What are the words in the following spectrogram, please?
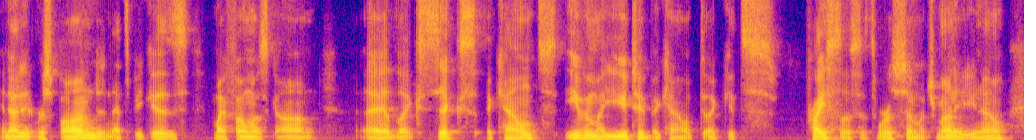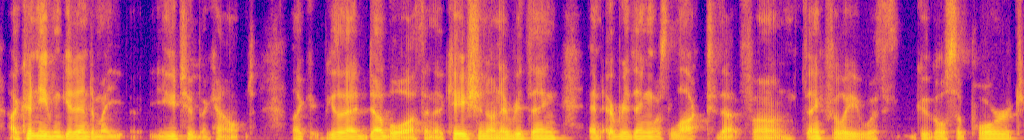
and I didn't respond, and that's because my phone was gone. I had like six accounts, even my YouTube account. Like it's priceless. It's worth so much money. You know, I couldn't even get into my YouTube account like because I had double authentication on everything and everything was locked to that phone. Thankfully, with Google support,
